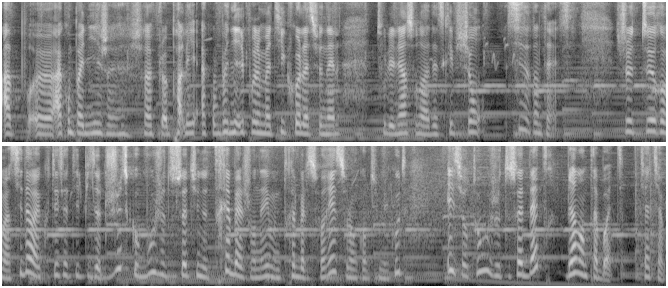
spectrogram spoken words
accompagner, j'arrive à parler, accompagner les problématiques relationnelles. Tous les liens sont dans la description si ça t'intéresse. Je te remercie d'avoir écouté cet épisode jusqu'au bout. Je te souhaite une très belle journée ou une très belle selon quand tu m'écoutes. Et surtout, je te souhaite d'être bien dans ta boîte. Ciao, ciao.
